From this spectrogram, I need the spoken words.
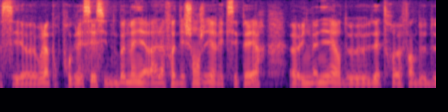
c'est voilà pour progresser, c'est une bonne manière à la fois d'échanger avec ses pairs, une manière de d'être, enfin de, de,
